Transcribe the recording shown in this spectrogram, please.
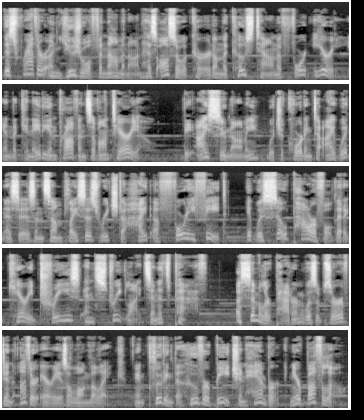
This rather unusual phenomenon has also occurred on the coast town of Fort Erie in the Canadian province of Ontario. The ice tsunami, which according to eyewitnesses in some places reached a height of 40 feet, it was so powerful that it carried trees and streetlights in its path. A similar pattern was observed in other areas along the lake, including the Hoover Beach in Hamburg near Buffalo,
